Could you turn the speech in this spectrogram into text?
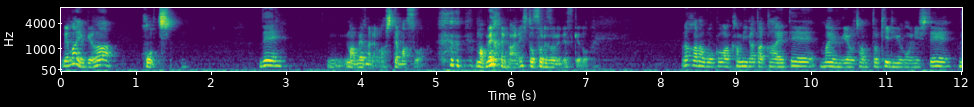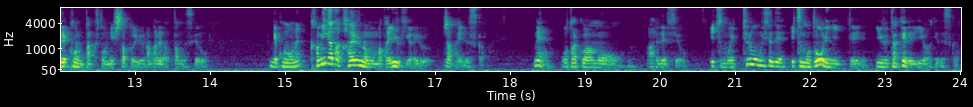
で眉毛は放置。でまあ眼鏡はしてますわ。まあ眼鏡はね人それぞれですけど。だから僕は髪型変えて眉毛をちゃんと切るようにしてでコンタクトにしたという流れだったんですけど。でこのね髪型変えるのもまた勇気がいるじゃないですか。ねオタクはもうあれですよ。いつも行ってるお店でいつも通りにって言うだけでいいわけですから。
